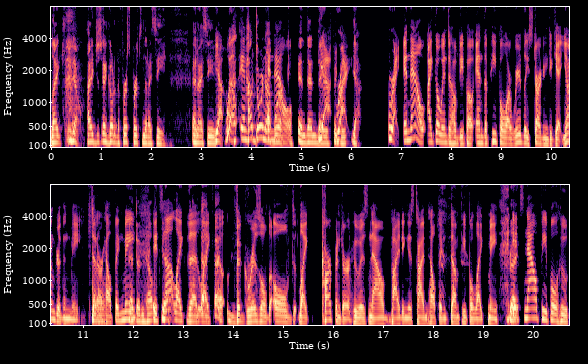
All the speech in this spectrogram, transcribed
Like, no, I just I go to the first person that I see, and I see, Yeah, well, and how doorknob and now- work, and then they Yeah, figure, right. yeah, right. And now I go into Home Depot and the people are weirdly starting to get younger than me that are Oh, helping me. that doesn't help. It's Yeah. not like the like uh, the grizzled old like carpenter who is now biding his time helping dumb people like me. Right. It's now people who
